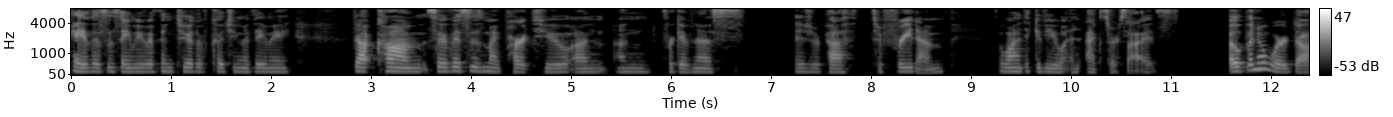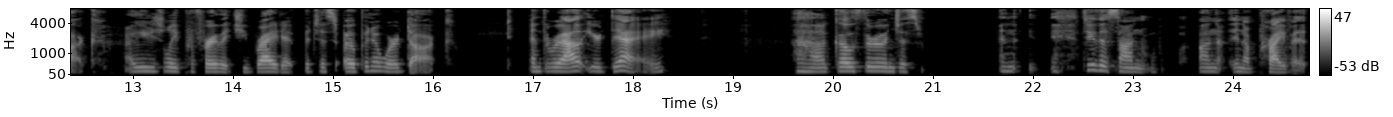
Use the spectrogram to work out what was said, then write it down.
Hey, this is Amy with Intuitive Coaching with Amy.com. So this is my part two on on forgiveness is your path to freedom. I wanted to give you an exercise. Open a Word doc. I usually prefer that you write it, but just open a Word doc and throughout your day, uh, go through and just and do this on on in a private,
